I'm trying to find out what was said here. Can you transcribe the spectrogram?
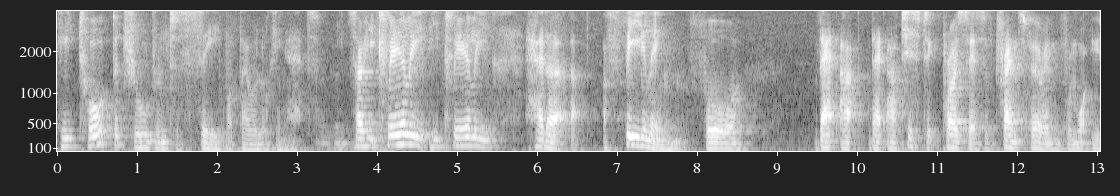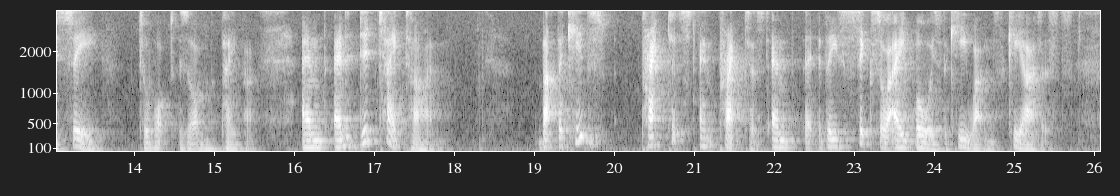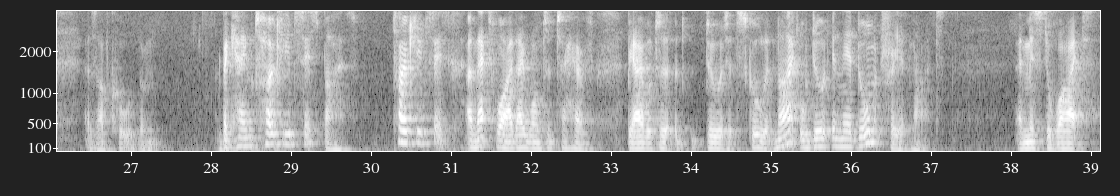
he taught the children to see what they were looking at. So he clearly he clearly had a, a, feeling for that that artistic process of transferring from what you see to what is on the paper. And and it did take time. But the kids practiced and practiced and uh, these six or eight boys, the key ones, the key artists, as I've called them, became totally obsessed by it. Totally obsessed. And that's why they wanted to have be able to do it at school at night or do it in their dormitory at night. And Mr. White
